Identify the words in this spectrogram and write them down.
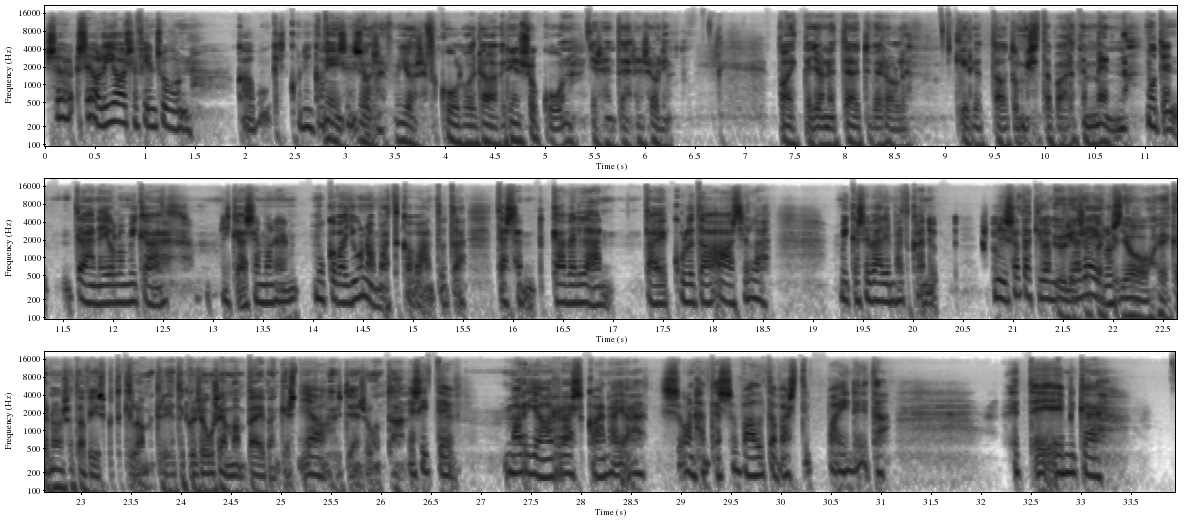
se, se oli Joosefin suvun kaupunki, kuninkaallisen niin, Joosef, Joosef kuului Daavidin sukuun ja sen tähden se oli paikka, jonne täytyverolle kirjoittautumista varten mennä. Muuten tähän ei ollut mikään, mikään semmoinen mukava junamatka, vaan tota, tässä kävellään tai kuljetaan Aasilla, mikä se välimatka on yli 100 kilometriä yli 100, reilusti. Joo, ehkä noin 150 kilometriä, että kyllä se useamman päivän kesti joo. yhteen suuntaan. Ja sitten Maria on raskaana ja onhan tässä valtavasti paineita. Että ei, ei mikään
